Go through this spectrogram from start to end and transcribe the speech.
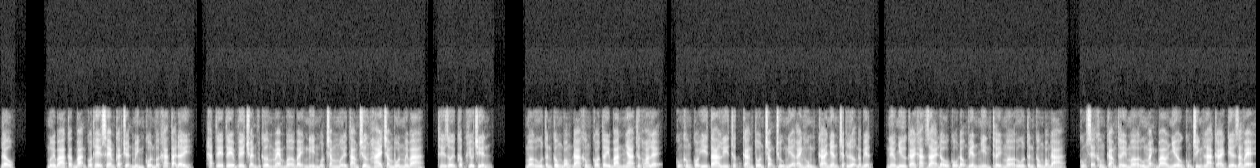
đầu. 13 các bạn có thể xem các chuyện mình cồn vật khác tại đây. http chuyện cơm mẹ bờ 7118 chương 243, thế giới cấp khiêu chiến. MU tấn công bóng đá không có Tây Ban Nha thức hoa lệ, cũng không có Italy thức càng tôn trọng chủ nghĩa anh hùng cá nhân chất lượng đặc biệt, nếu như cái khác giải đấu cổ động viên nhìn thấy MU tấn công bóng đá, cũng sẽ không cảm thấy MU mạnh bao nhiêu cũng chính là cái kia dáng vẻ,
